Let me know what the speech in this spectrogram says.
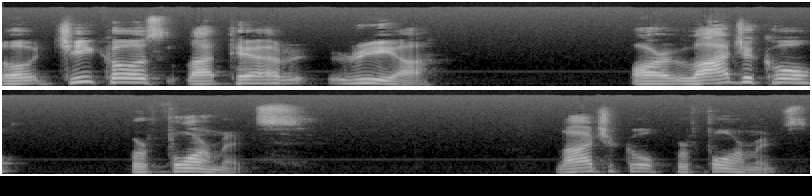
Logikos lateria, are logical performance. Logical performance,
